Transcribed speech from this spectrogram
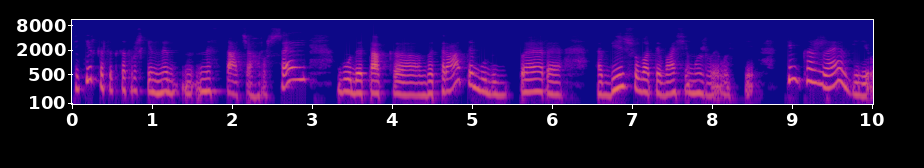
п'ятірка це така трошки не- нестача грошей, буде так е, витрати, будуть перебільшувати ваші можливості. Сімка жезлів.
